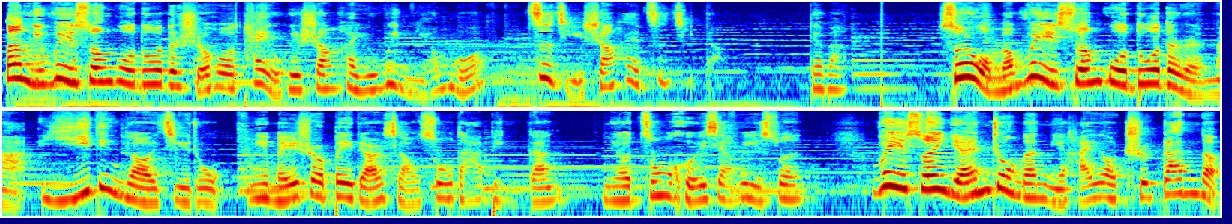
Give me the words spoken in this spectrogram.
当你胃酸过多的时候，它也会伤害于胃黏膜，自己伤害自己的，对吧？所以，我们胃酸过多的人呐，一定要记住，你没事备点小苏打饼干，你要综合一下胃酸。胃酸严重的，你还要吃干的，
